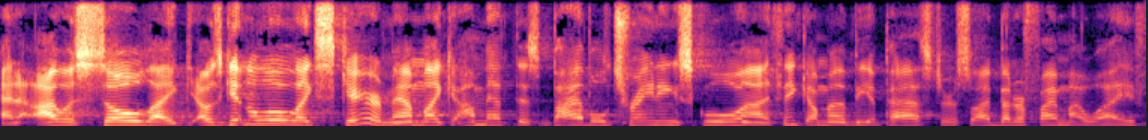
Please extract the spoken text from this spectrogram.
And i was so like i was getting a little like scared man. I'm like i'm at this bible training school and i think i'm going to be a pastor so i better find my wife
